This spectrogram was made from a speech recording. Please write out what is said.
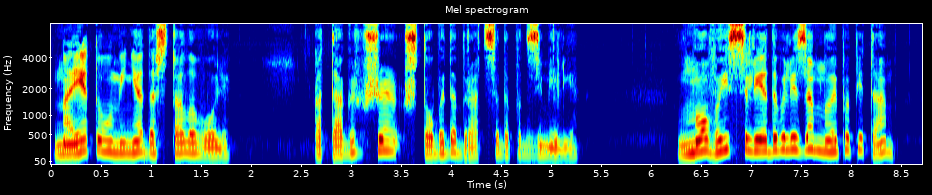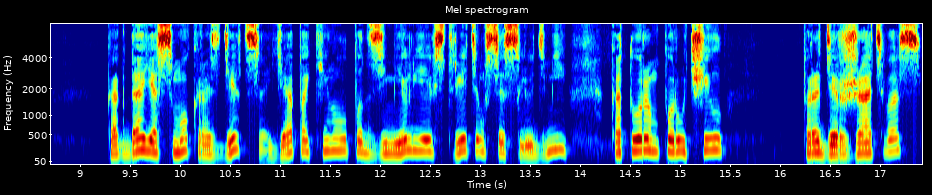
на это у меня достало воли, а также, чтобы добраться до подземелья. Но вы следовали за мной по пятам — когда я смог раздеться, я покинул подземелье и встретился с людьми, которым поручил продержать вас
